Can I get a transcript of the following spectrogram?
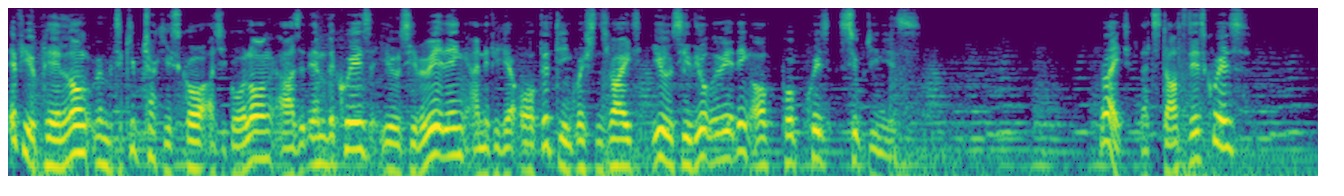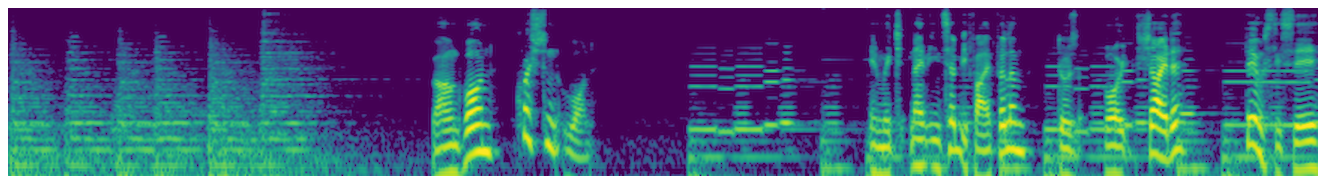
If you're playing along, remember to keep track of your score as you go along, as at the end of the quiz, you'll receive a rating, and if you get all 15 questions right, you'll receive the ultimate rating of Pub Quiz Super Genius. Right, let's start today's quiz. Round 1, Question 1. In which 1975 film does Roy Scheider famously say,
